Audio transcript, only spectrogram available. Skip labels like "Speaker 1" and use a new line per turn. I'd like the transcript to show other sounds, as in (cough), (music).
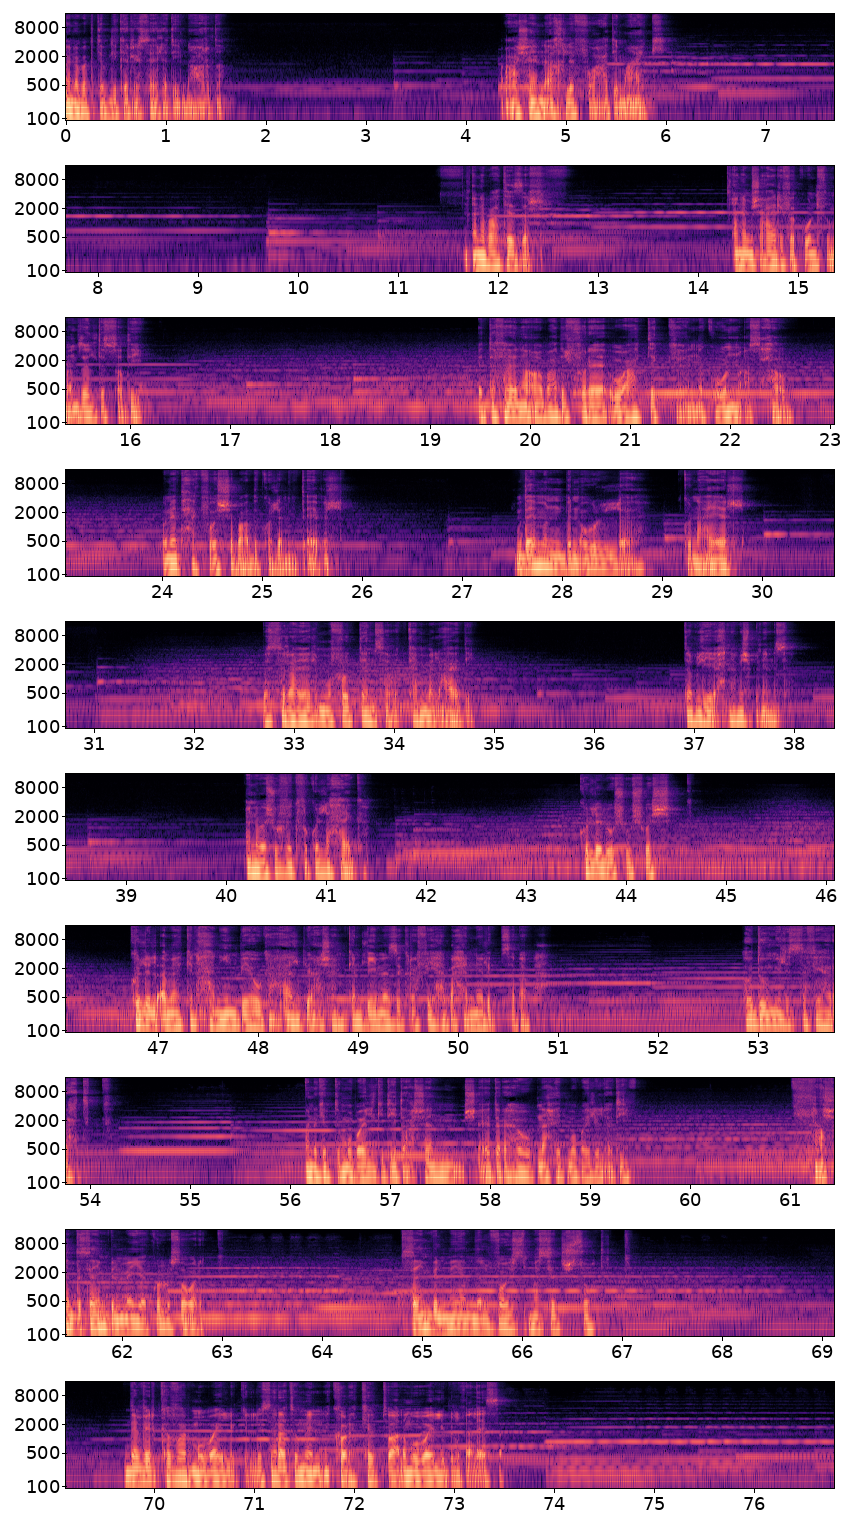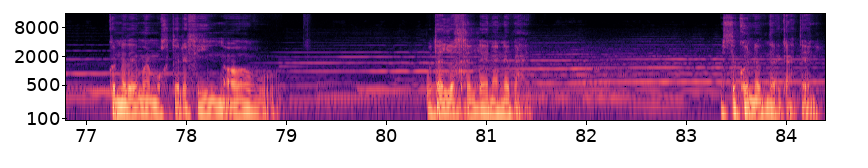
أنا بكتب لك الرسالة دي النهاردة. عشان أخلف وعدي معاكي أنا بعتذر. أنا مش عارف أكون في منزلة الصديق. اتفقنا آه بعد الفراق ووعدتك نكون أصحاب. ونضحك في وش بعض كل ما نتقابل. ودايما بنقول كنا عيال. بس العيال المفروض تنسى وتكمل عادي. طب ليه إحنا مش بننسى؟ أنا بشوفك في كل حاجة. كل الوشوش وشك. كل الأماكن حنين بيوجع قلبي عشان كان لينا ذكرى فيها بحنلك بسببها. هدومي لسه فيها ريحتك أنا جبت موبايل جديد عشان مش قادر أهوب ناحية موبايلي القديم. عشان تسعين بالمية كله صورك. تسعين بالمية من ال voice message صوتك. ده غير cover موبايلك اللي سرقته منك وركبته على موبايلي بالغلاسة. كنا دايما مختلفين آه و... وده اللي خلانا نبعد. بس كنا بنرجع تاني.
